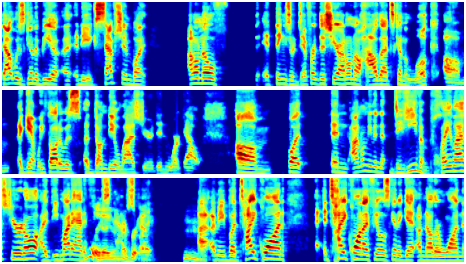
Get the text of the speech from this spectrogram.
that was going to be a, a, the exception, but I don't know if, if things are different this year. I don't know how that's going to look. Um, again, we thought it was a done deal last year. It didn't work out. Um, but and I don't even did he even play last year at all? I he might have had. I really don't snaps, remember him. I, I, mean, but Tyquan, eh, Tyquan, I feel is going to get another one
